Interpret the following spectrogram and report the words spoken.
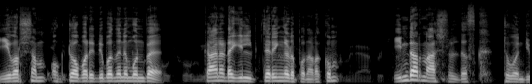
ഈ വർഷം ഒക്ടോബർ ഇരുപതിന് മുൻപ് കാനഡയിൽ തെരഞ്ഞെടുപ്പ് നടക്കും. ഇന്റർനാഷണൽ ഡെസ്ക് ട്വന്റി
